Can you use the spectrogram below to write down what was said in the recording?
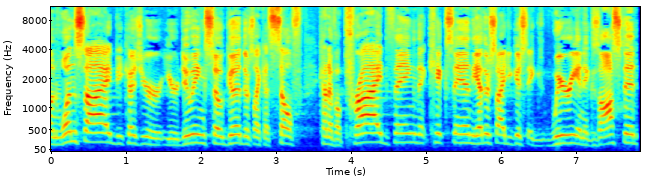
on one side because you're you're doing so good there's like a self kind of a pride thing that kicks in. The other side you get weary and exhausted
